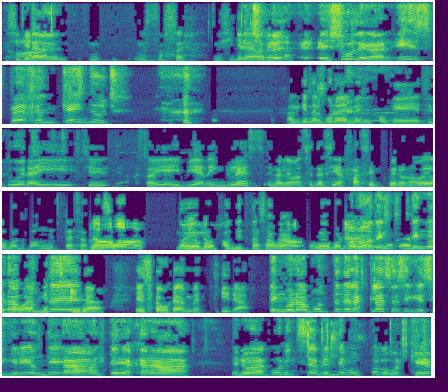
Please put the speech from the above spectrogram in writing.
Ni siquiera, eh. n- n- no sé, ni siquiera de oreja. Entschuldigung, ich sprechen kein Deutsch. Alguien alguna vez me dijo que si tú eras ahí, si sabías bien inglés, el alemán se te hacía fácil, pero no veo por dónde está esa frase. No, No veo por no. dónde está esa weá. No veo por No, no, dónde. tengo- Esa tengo esa weá es mentira. Esa weá es mentira. tengo los apuntes de las clases, así que si quería un día antes de viajar a, de nuevo a Kunitz aprendemos un poco, porque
